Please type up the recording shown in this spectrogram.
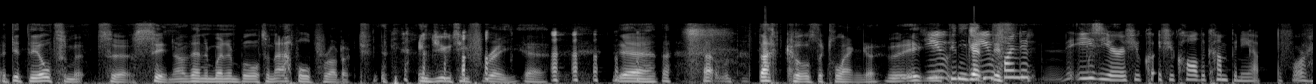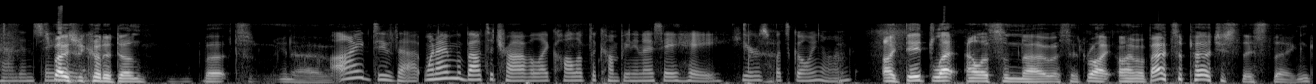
I did the ultimate uh, sin. I then went and bought an Apple product in duty free. Yeah, yeah, that, that that caused the clangor. It, Do you, it didn't get. do you this- find it easier if you if you call the company up beforehand and say? Suppose "Hey, we could have done, but you know. I do that when I'm about to travel. I call up the company and I say, "Hey, here's what's going on." I did let Alison know. I said, right, I'm about to purchase this thing,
